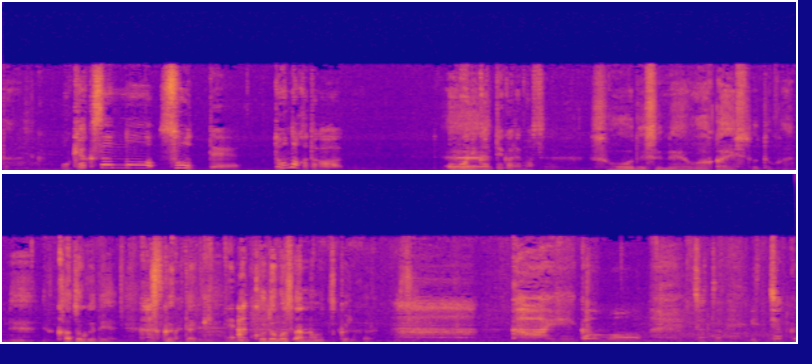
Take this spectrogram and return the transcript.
たんですお客さんの層ってどんな方が主に買っていかれます、そうですね。若い人とかね。家族で作ったり。ね子供さんのも作るから。かわいいかも。ちょっと一着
